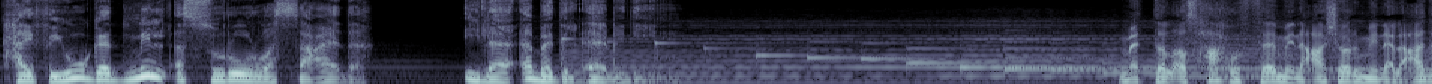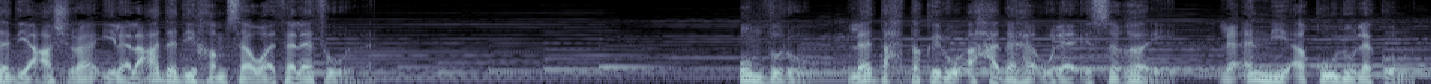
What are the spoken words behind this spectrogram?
حيث يوجد ملء السرور والسعادة إلى أبد الآبدين. متى الأصحاح الثامن عشر من العدد عشر إلى العدد خمسة وثلاثون؟ انظروا لا تحتقروا أحد هؤلاء الصغار لأني أقول لكم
